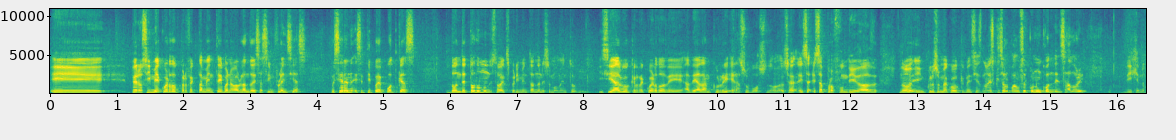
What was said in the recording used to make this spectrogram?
Eh, pero sí me acuerdo perfectamente, bueno, hablando de esas influencias, pues eran ese tipo de podcast donde todo el mundo estaba experimentando en ese momento. Y si algo que recuerdo de, de Adam Curry era su voz, ¿no? O sea, esa, esa profundidad, ¿no? E incluso me acuerdo que me decías, no, es que solo podemos hacer con un condensador. Y dije, no,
